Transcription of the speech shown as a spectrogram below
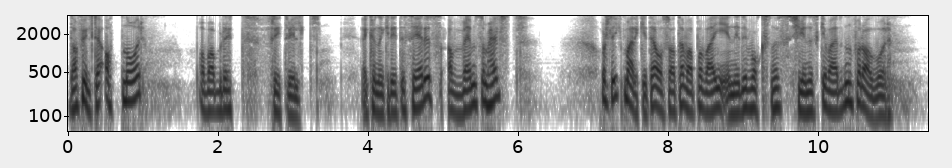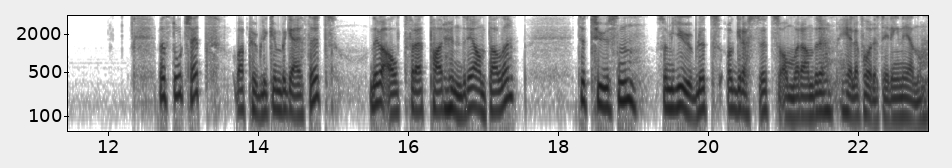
Da fylte jeg 18 år og var blitt fritt vilt. Jeg kunne kritiseres av hvem som helst, og slik merket jeg også at jeg var på vei inn i de voksnes kyniske verden for alvor. Men stort sett var publikum begeistret, det var alt fra et par hundre i antallet til tusen som jublet og grøsset om hverandre hele forestillingen igjennom.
